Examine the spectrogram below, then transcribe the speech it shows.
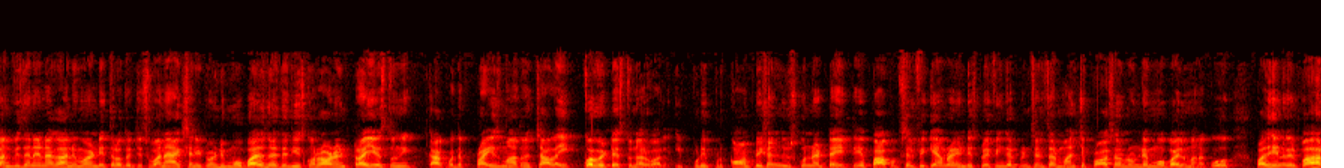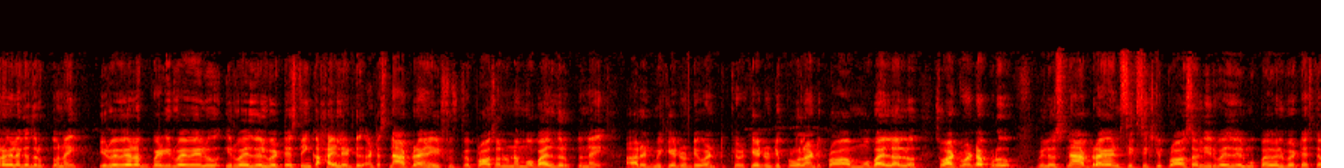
వన్ విజన్ అయినా కానివ్వండి తర్వాత వచ్చేసి వన్ యాక్షన్ ఇటువంటి మొబైల్స్ అయితే తీసుకొని రావడానికి ట్రై చేస్తుంది. కాకపోతే ప్రైస్ మాత్రం చాలా ఎక్కువ పెట్టేస్తున్నారు వాళ్ళు. ఇప్పుడు ఇప్పుడు కాంపిటీషన్ చూసుకున్నట్టయితే popup selfie camera in display fingerprint sensor మంచి ప్రాసెసర్లు ఉండే మొబైల్ మనకు. పదిహేను వేలు పదహారు వేలకి దొరుకుతున్నాయి. ఇరవై వేలకు ఇరవై వేలు ఇరవై ఐదు వేలు పెట్టేస్తే ఇంకా హైలైట్ అంటే స్నాప్డ్రాగన్ ఎయిట్ ఫిఫ్టీ ప్రాసెసర్లు ఉన్న మొబైల్ దొరుకుతున్నాయి. Redmi K twenty one K twenty pro లాంటి ప్రా మొబైల్లలో సో అటువంటిప్పుడు వీళ్ళు స్నాప్డ్రాగన్ సిక్స్ సిక్స్టీ ప్రాసెసర్లు ఇరవై వేలు ముప్పై వేలు పెట్టేస్తే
